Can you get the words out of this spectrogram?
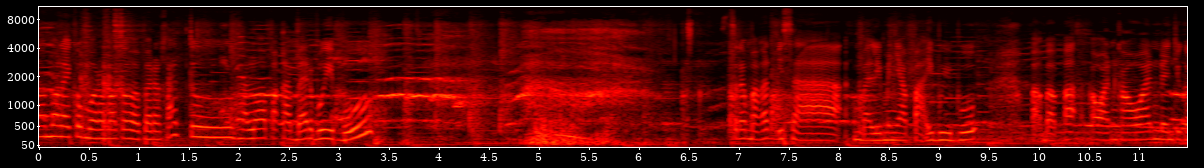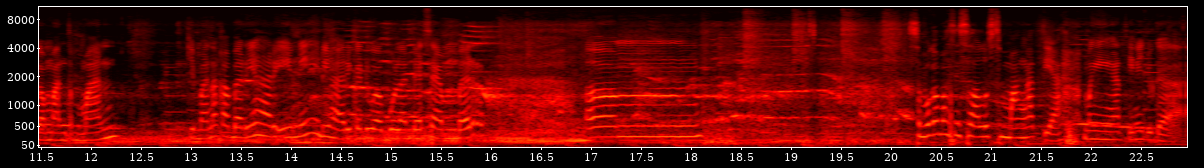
Assalamualaikum warahmatullahi wabarakatuh. Halo, apa kabar Bu Ibu? Senang banget bisa kembali menyapa ibu-ibu, pak bapak, kawan-kawan dan juga teman-teman. Gimana kabarnya hari ini di hari kedua bulan Desember? Um, semoga masih selalu semangat ya, mengingat ini juga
